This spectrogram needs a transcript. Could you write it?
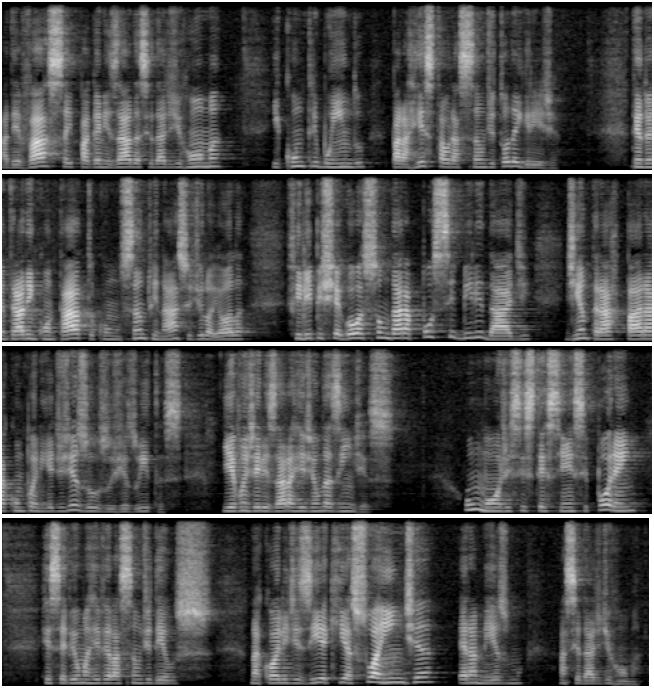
a devassa e paganizada cidade de Roma e contribuindo para a restauração de toda a igreja. Tendo entrado em contato com Santo Inácio de Loyola, Filipe chegou a sondar a possibilidade de entrar para a Companhia de Jesus, os jesuítas, e evangelizar a região das Índias. Um monge cisterciense, porém, recebeu uma revelação de Deus, na qual ele dizia que a sua Índia era mesmo a cidade de Roma.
